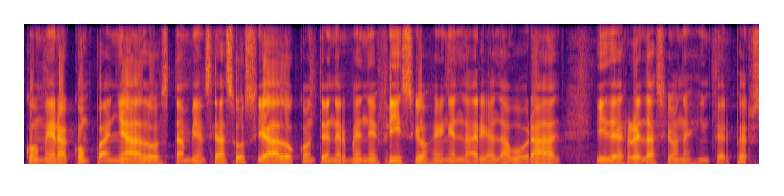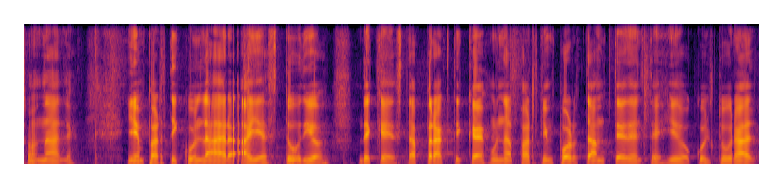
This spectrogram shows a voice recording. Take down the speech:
Comer acompañados también se ha asociado con tener beneficios en el área laboral y de relaciones interpersonales. Y en particular hay estudios de que esta práctica es una parte importante del tejido cultural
